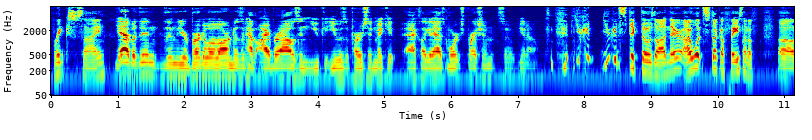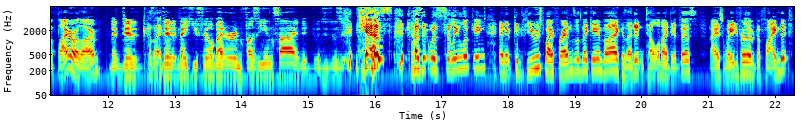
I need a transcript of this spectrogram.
Brinks sign. yeah, but then, then your burglar alarm doesn't have eyebrows and you could, you as a person make it act like it has more expression, so, you know. You could you could stick those on there. I once stuck a face on a uh, fire alarm. Did, did it, 'Cause I- did it make you feel better and fuzzy inside? Did, was, was it, Yes, because it was silly looking, and it confused my friends when they came by because I didn't tell them I did this. I just waited for them to find it.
